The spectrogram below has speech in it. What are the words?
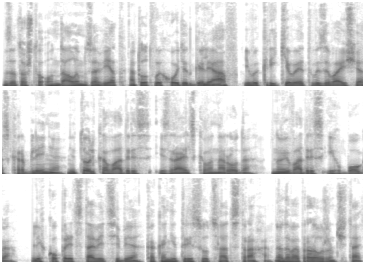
за то, что Он дал им завет, а тут выходит Голиаф и выкрикивает вызывающее оскорбление не только в адрес израильского народа, но и в адрес их Бога. Легко представить себе, как они трясутся от страха. Но давай продолжим читать.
